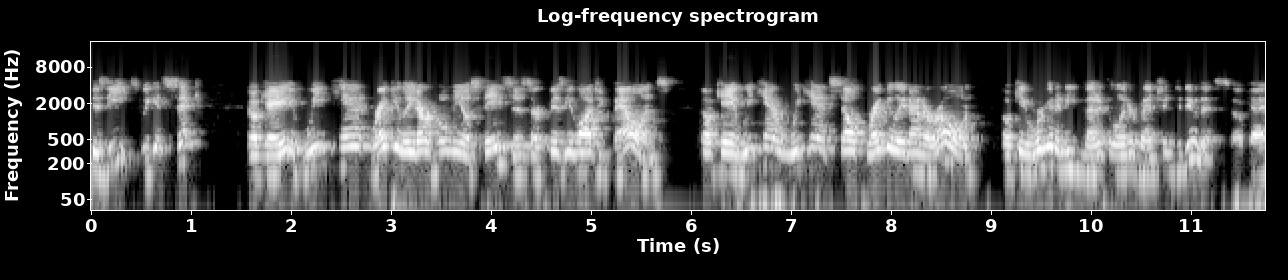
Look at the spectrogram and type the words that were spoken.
disease. We get sick. Okay, if we can't regulate our homeostasis, our physiologic balance, okay, we can't we can't self-regulate on our own, okay, we're going to need medical intervention to do this, okay?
